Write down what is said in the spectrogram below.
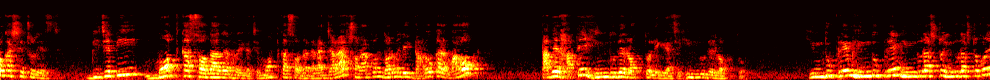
প্রকাশ্যে চলে এসছে। বিজেপি মত কা সদাগার হয়ে গেছে, মত কা সদাগার। আর যারা সনাতন ধর্মের এই ধারকার বাহক, তাদের হাতে হিন্দুদের রক্ত লেগে আছে, হিন্দুদের রক্ত। হিন্দু প্রেম হিন্দু প্রেম, হিন্দু রাষ্ট্র হিন্দু রাষ্ট্র করে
